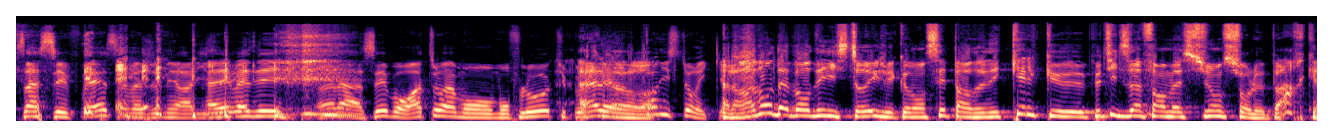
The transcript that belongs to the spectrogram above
ça c'est fait, ça va généraliser. Allez, vas-y. Voilà, c'est bon. À toi, mon, mon Flo, tu peux faire Alors- ton historique. Alors avant d'aborder l'historique, je vais commencer par donner quelques petites informations sur le parc.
